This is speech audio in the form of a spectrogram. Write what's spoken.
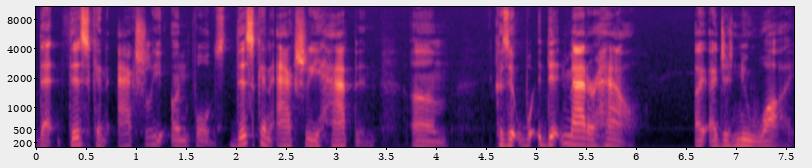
that this can actually unfold. This can actually happen. Because it, w- it didn't matter how, I, I just knew why.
